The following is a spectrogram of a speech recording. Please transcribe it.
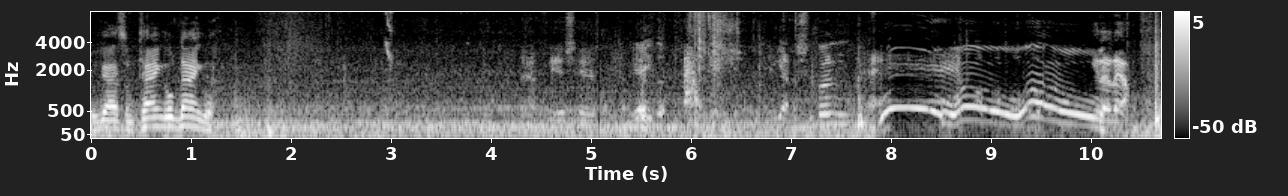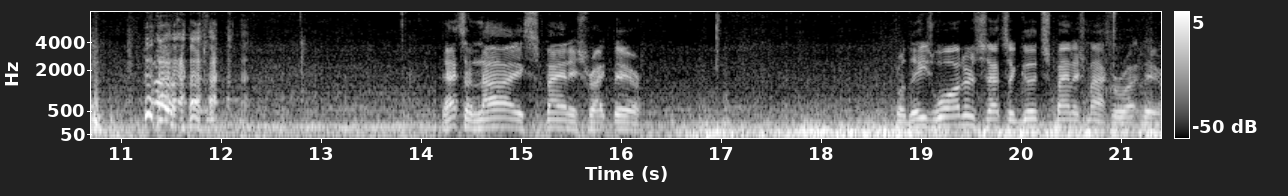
We got some tangle dangle. That fish has. Yeah, you, ouch! You got the spoon. Whoa, whoa! Get it out. That's a nice Spanish right there. For these waters, that's a good Spanish mackerel right there.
